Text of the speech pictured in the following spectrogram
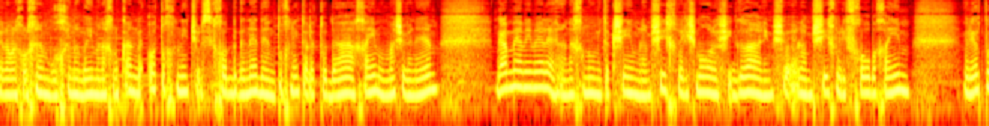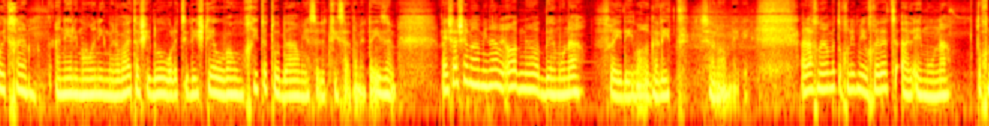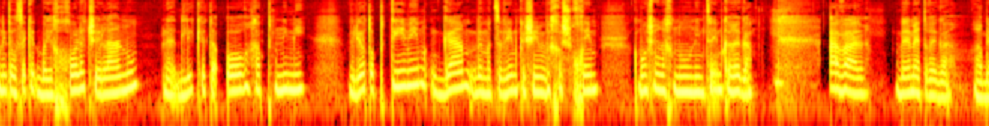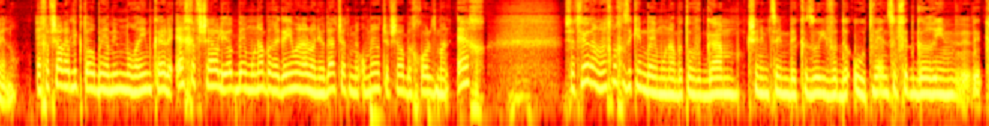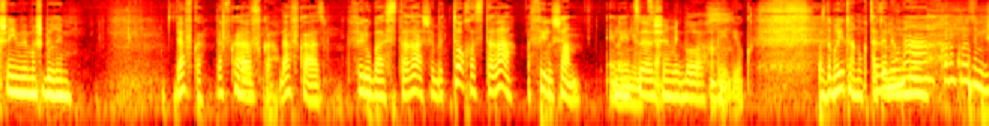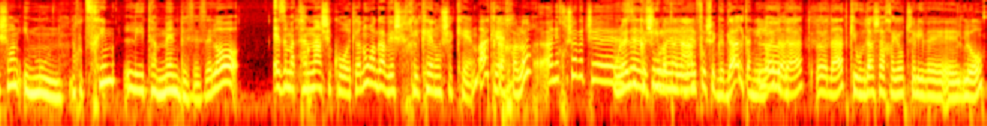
שלום לכולכם, ברוכים הבאים. אנחנו כאן בעוד תוכנית של שיחות בגן עדן, תוכנית על התודעה, החיים ומה שביניהם. גם בימים אלה אנחנו מתעקשים להמשיך ולשמור על השגרה, להמשיך ולבחור בחיים ולהיות פה איתכם. אני אלימור הניג מלווה את השידור ולצידי אשתי אהובה מומחית התודעה ומייסדת תפיסת המטאיזם. האישה שמאמינה מאוד מאוד באמונה, פריידי מרגלית. שלום בייבי. אנחנו היום בתוכנית מיוחדת על אמונה. תוכנית העוסקת ביכולת שלנו להדליק את האור הפנימי ולהיות אופטימיים גם במצבים קשים וחשוכים כמו שאנחנו נמצאים כרגע. אבל באמת רגע, רבנו, איך אפשר להדליק את האור בימים נוראים כאלה? איך אפשר להיות באמונה ברגעים הללו? אני יודעת שאת אומרת שאפשר בכל זמן. איך? שתפי אותנו, איך מחזיקים באמונה בטוב גם כשנמצאים בכזו אי ודאות ואין סוף אתגרים וקשיים ומשברים? דווקא, דווקא, דווקא. אז, דווקא אז. אפילו בהסתרה, שבתוך הסתרה, אפילו שם. נמצא השם יתברך. בדיוק. אז דברי איתנו קצת אז על אמונה, אמונה. קודם כל זה מלשון אימון. אנחנו צריכים להתאמן בזה, זה לא איזה מתנה שקורית לנו, אגב, יש חלקנו שכן. את כן. ככה, לא? אני חושבת שזה אולי זה קשור מתנה. לאיפה שגדלת, אני לא לא יודעת. יודעת, לא יודעת, כי עובדה שהאחיות שלי ולא.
